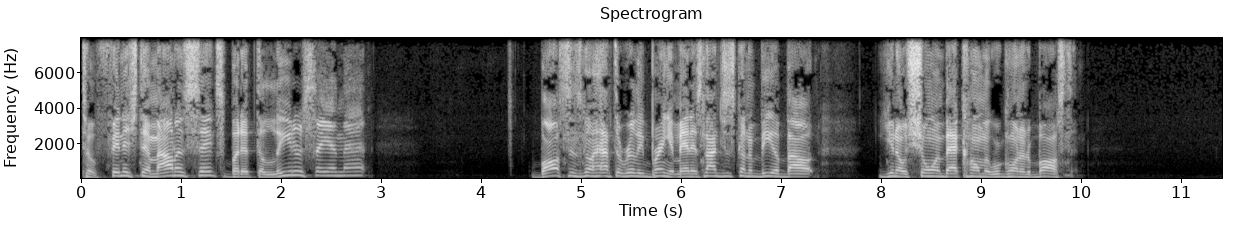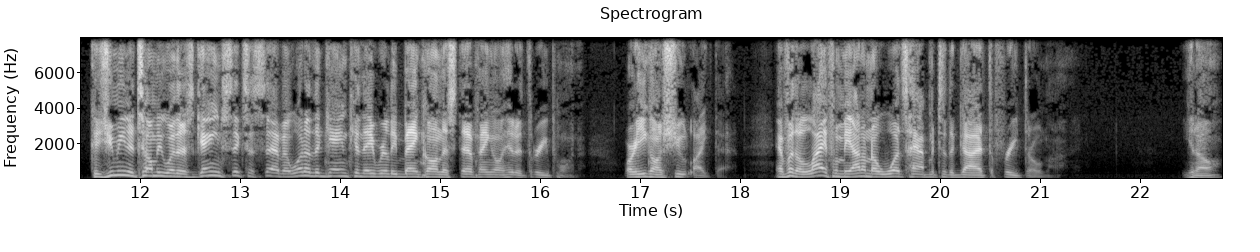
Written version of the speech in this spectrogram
to finish them out in six. But if the leader's saying that, Boston's going to have to really bring it, man. It's not just going to be about, you know, showing back home and we're going to Boston. Because you mean to tell me whether it's game six or seven, what other game can they really bank on that Steph ain't going to hit a three pointer or he going to shoot like that? And for the life of me, I don't know what's happened to the guy at the free throw line. You know?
